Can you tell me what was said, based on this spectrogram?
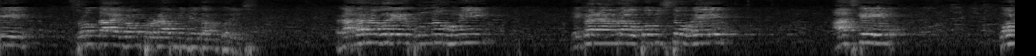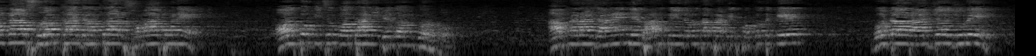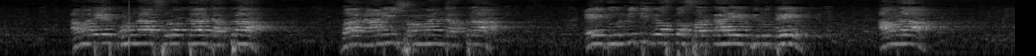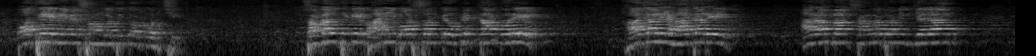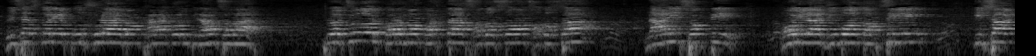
থেকে শ্রদ্ধা এবং প্রণাম নিবেদন করেছি। রাধানগরের পুণ্যভূমি এখানে আমরা উপবিষ্ট হয়ে আজকে কন্যা সুরক্ষা যাত্রার সমাপনে অল্প কিছু কথা নিবেদন করব। আপনারা জানেন যে ভারতীয় জনতা পার্টির পক্ষ থেকে গোটা রাজ্য জুড়ে আমাদের কন্যা সুরক্ষা যাত্রা বা নারী সম্মান যাত্রা, এই দুর্নীতিগ্রস্ত সরকারের বিরুদ্ধে আমরা পথে নেমে সংগঠিত করছি। সকাল থেকে ভারী বর্ষণকে উপেক্ষা করে হাজারে হাজারে আরামবাগ সাংগঠনিক জেলার, বিশেষ করে পুরসুরা এবং খানাকুল বিধানসভার প্রচুর কর্মকর্তা, সদস্য, সদস্যা নারী শক্তি, মহিলা, যুব তফসিলি কিষান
